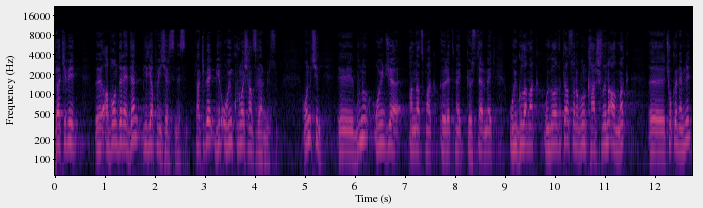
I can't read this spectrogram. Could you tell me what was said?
rakibi e, abondene eden bir yapı içerisindesin. Rakibe bir oyun kurma şansı vermiyorsun. Onun için e, bunu oyuncuya anlatmak, öğretmek, göstermek, uygulamak, uyguladıktan sonra bunun karşılığını almak e, çok önemli.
